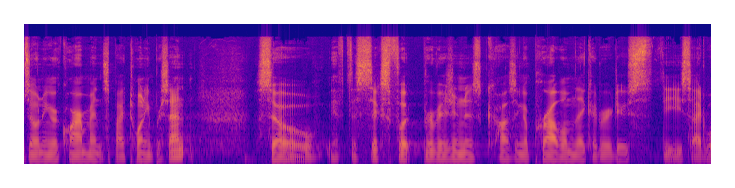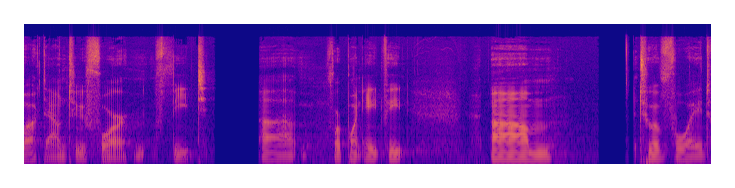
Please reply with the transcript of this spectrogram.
zoning requirements by 20%. So if the six foot provision is causing a problem, they could reduce the sidewalk down to four feet, uh, 4.8 feet, um, to avoid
